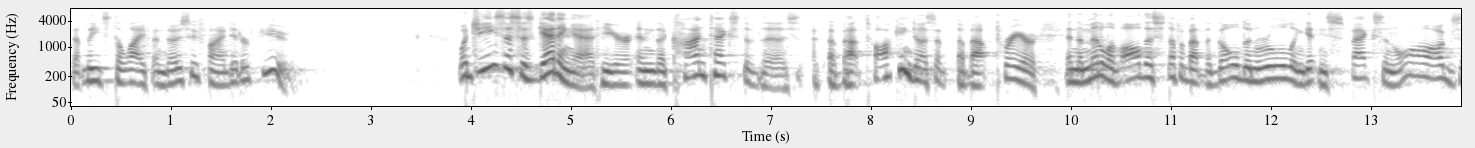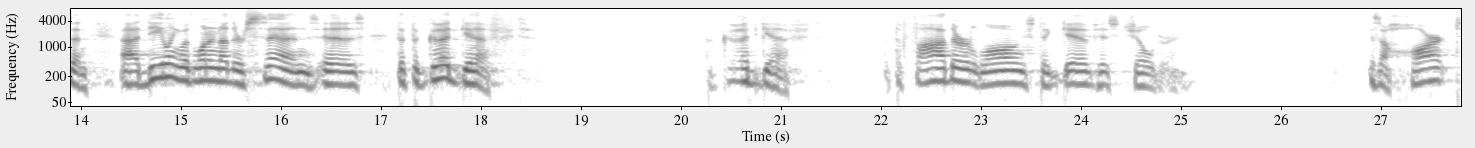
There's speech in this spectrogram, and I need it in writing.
that leads to life, and those who find it are few. What Jesus is getting at here in the context of this, about talking to us about prayer, in the middle of all this stuff about the golden rule and getting specks and logs and uh, dealing with one another's sins, is that the good gift, the good gift that the Father longs to give his children is a heart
